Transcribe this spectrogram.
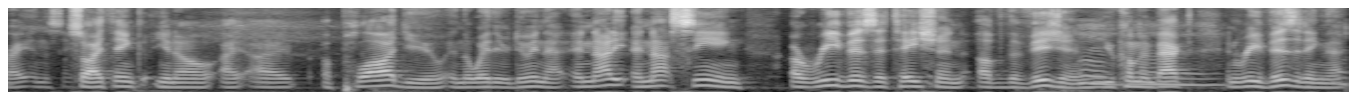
right? In the same. So I think, you know, I, I applaud you in the way that you're doing that and not, and not seeing a revisitation of the vision, you coming back Mm-hmm. and revisiting that,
